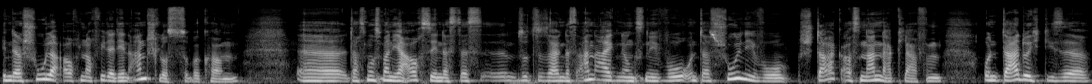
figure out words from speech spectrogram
in der Schule auch noch wieder den Anschluss zu bekommen. Äh, das muss man ja auch sehen, dass das äh, sozusagen das Aneignungsniveau und das Schulniveau stark auseinanderklaffen und dadurch diese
